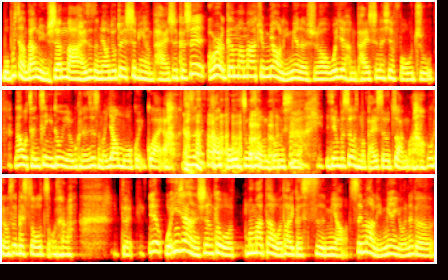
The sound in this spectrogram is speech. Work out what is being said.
我不想当女生嘛？还是怎么样？就对饰品很排斥。可是偶尔跟妈妈去庙里面的时候，我也很排斥那些佛珠。然后我曾经一度以为我可能是什么妖魔鬼怪啊，就是怕佛珠这种东西啊。以前不是有什么白蛇传嘛？我可能是被收走的。对，因为我印象很深刻，我妈妈带我到一个寺庙，寺庙里面有那个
